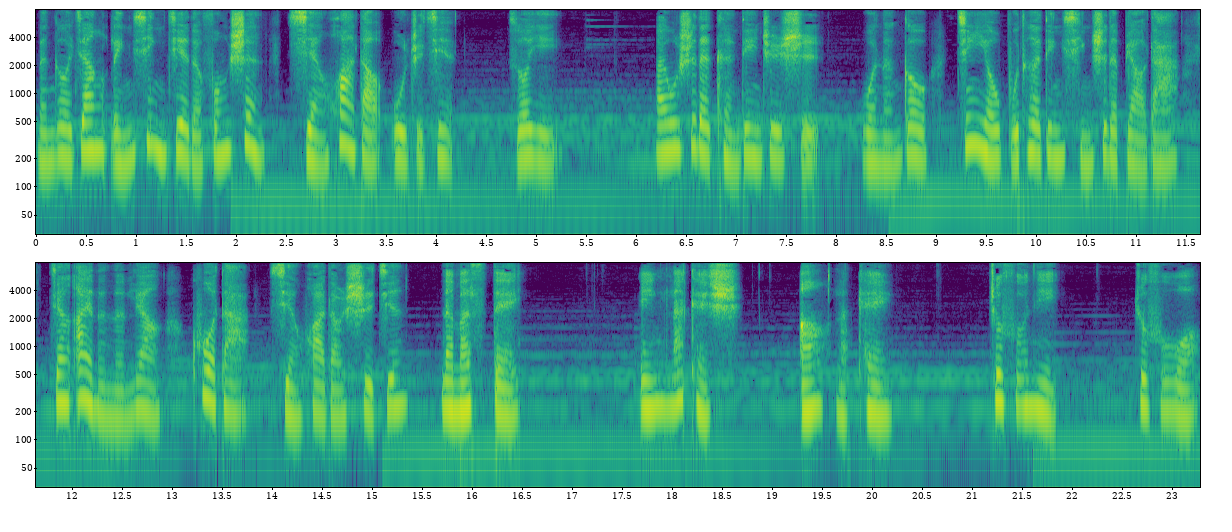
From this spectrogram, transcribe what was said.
能够将灵性界的丰盛显化到物质界，所以白巫师的肯定句是：我能够经由不特定形式的表达，将爱的能量扩大。显化到世间，Namaste，In Lakish, on Lake，祝福你，祝福我，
